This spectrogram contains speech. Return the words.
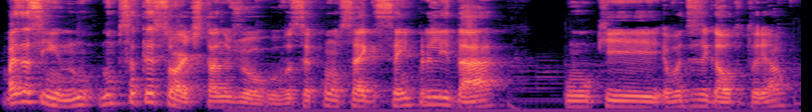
Mas assim, não precisa ter sorte, tá? No jogo. Você consegue sempre lidar com o que. Eu vou desligar o tutorial.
